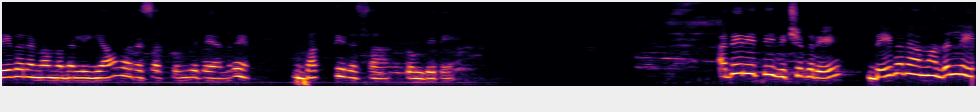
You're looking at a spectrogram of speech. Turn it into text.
ದೇವರ ನಾಮದಲ್ಲಿ ಯಾವ ರಸ ತುಂಬಿದೆ ಅಂದರೆ ಭಕ್ತಿ ರಸ ತುಂಬಿದೆ. ಅದೇ ರೀತಿ ವೀಕ್ಷಕರೇ ದೇವರಾಮದಲ್ಲಿ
